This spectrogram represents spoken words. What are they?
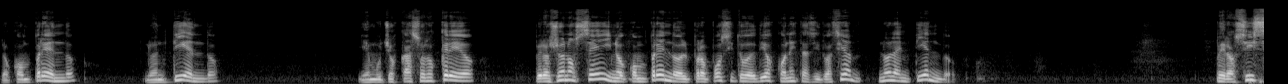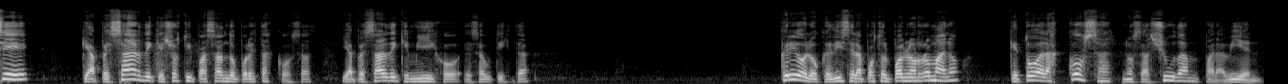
lo comprendo, lo entiendo, y en muchos casos lo creo, pero yo no sé y no comprendo el propósito de Dios con esta situación. No la entiendo. Pero sí sé que a pesar de que yo estoy pasando por estas cosas y a pesar de que mi hijo es autista, creo lo que dice el apóstol Pablo en Romano, que todas las cosas nos ayudan para bien.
